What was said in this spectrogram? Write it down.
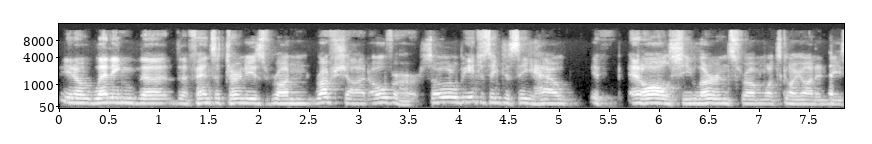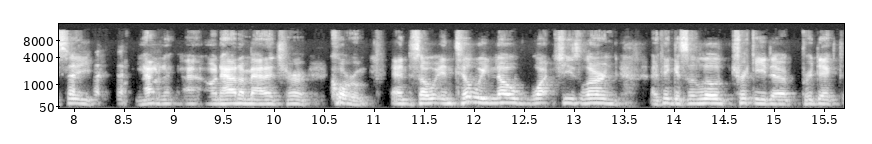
you know, letting the, the defense attorneys run roughshod over her. So it'll be interesting to see how, if at all, she learns from what's going on in DC how to, on how to manage her courtroom. And so until we know what she's learned, I think it's a little tricky to predict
